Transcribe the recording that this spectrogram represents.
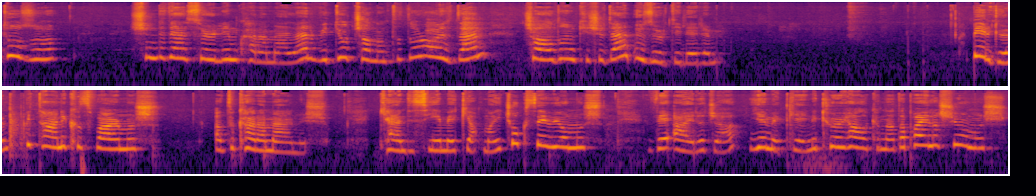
tozu. Şimdiden söyleyeyim karameller video çalıntıdır o yüzden çaldığım kişiden özür dilerim. Bir gün bir tane kız varmış. Adı Karamel'miş. Kendisi yemek yapmayı çok seviyormuş. Ve ayrıca yemeklerini köy halkına da paylaşıyormuş.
